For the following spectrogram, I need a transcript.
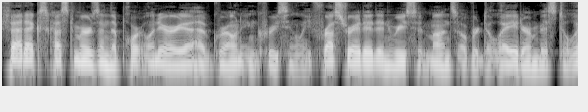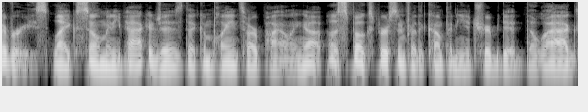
FedEx customers in the Portland area have grown increasingly frustrated in recent months over delayed or missed deliveries. Like so many packages, the complaints are piling up. A spokesperson for the company attributed the lag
